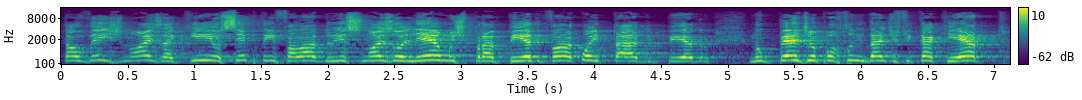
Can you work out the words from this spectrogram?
Talvez nós aqui, eu sempre tenho falado isso, nós olhemos para Pedro e falamos, coitado de Pedro, não perde a oportunidade de ficar quieto.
